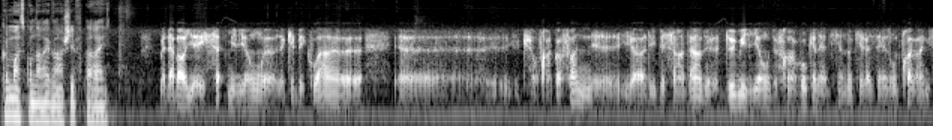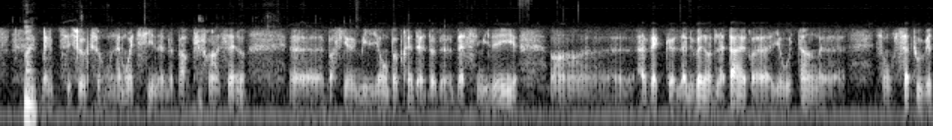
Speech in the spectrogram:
Comment est-ce qu'on arrive à un chiffre pareil? Ben, d'abord, il y a 7 millions de Québécois. Euh, qui sont francophones. Euh, il y a des descendants de 2 millions de franco-canadiens qui restent dans les autres provinces. Même c'est sûr qu'ils sont la moitié ne, parlent plus français. Euh, parce qu'il y a un million à peu près d'assimilés. avec la Nouvelle-Angleterre, il y a autant, sont 7 ou 8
